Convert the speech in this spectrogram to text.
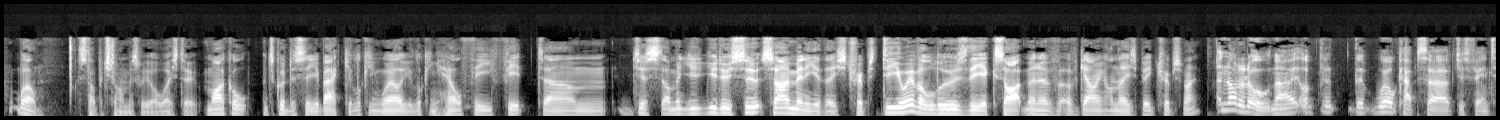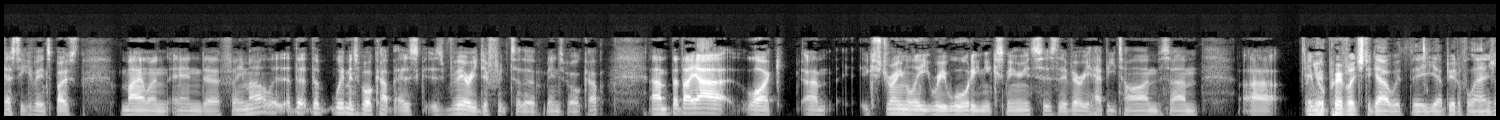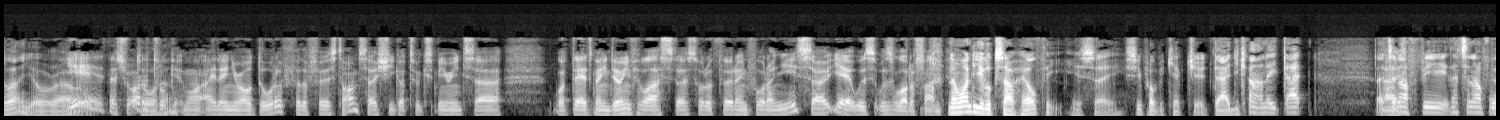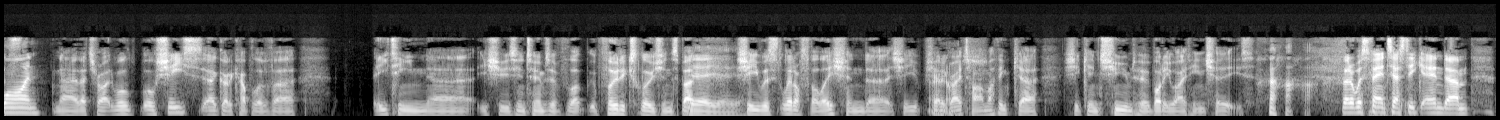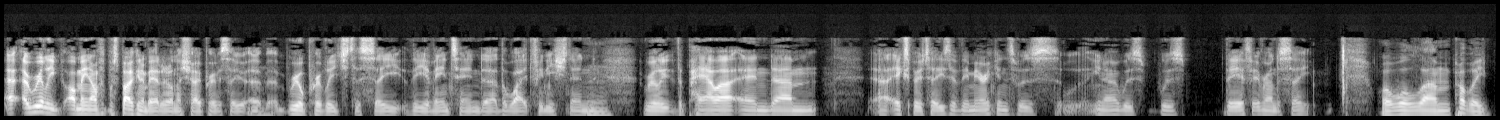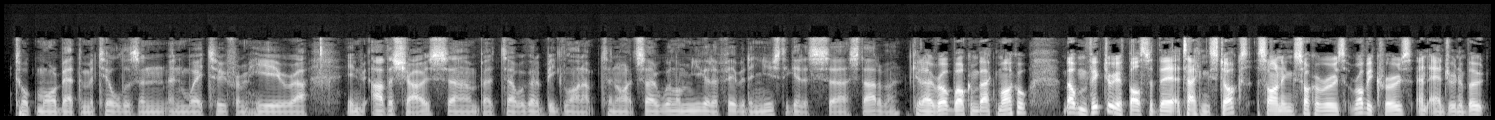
well, stoppage time as we always do. Michael, it's good to see you back. You're looking well. You're looking healthy, fit. Um, just, I mean, you, you do so, so, many of these trips. Do you ever lose the excitement of, of going on these big trips, mate? Not at all. No, look, the, the World Cups are just fantastic events, both male and, and uh, female. The, the Women's World Cup is, is very different to the Men's World Cup, um, but they are like um, extremely rewarding experiences. They're very happy times. Um, uh, and you're privileged to go with the uh, beautiful Angela, your uh, yeah, that's right. Daughter. I took my 18-year-old daughter for the first time, so she got to experience uh, what Dad's been doing for the last uh, sort of 13, 14 years. So yeah, it was was a lot of fun. No wonder you look so healthy. You see, she probably kept you, Dad. You can't eat that. That's no, enough beer. That's enough that's, wine. No, that's right. Well, well, she's uh, got a couple of uh, eating uh, issues in terms of like, food exclusions, but yeah, yeah, yeah. she was let off the leash and uh, she, she had a great time. I think uh, she consumed her body weight in cheese. but it was fantastic and um, a, a, really, I mean, I've spoken about it on the show previously. Mm. A, a, real privilege to see the event and uh, the way it finished, and mm. really the power and um, uh, expertise of the Americans was, you know, was was there for everyone to see. Well, we'll um, probably talk more about the Matildas and, and where to from here uh, in other shows, um, but uh, we've got a big lineup tonight. So, Willem, you got a fair bit of news to get us uh, started, mate. G'day, Rob. Welcome back, Michael. Melbourne Victory have bolstered their attacking stocks, signing Socceroos Robbie Kruse and Andrew Nabbout.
